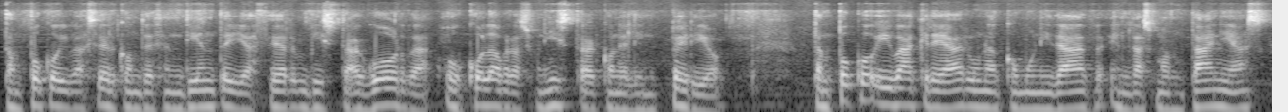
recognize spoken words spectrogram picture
tampoco iba a ser condescendiente y hacer vista gorda o colaboracionista con el imperio. Tampoco iba a crear una comunidad en las montañas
